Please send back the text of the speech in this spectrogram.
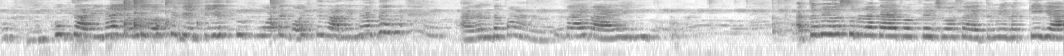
खूप खूप झाली ना? एवढी वस्तू भेटली. खूप मोठी गोष्ट झाली ना? आनंद पहा आनंद. बाय बाय. आता तुम्ही विसरू नका आपण फेस वॉश आहे. तुम्ही नक्की घ्या.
